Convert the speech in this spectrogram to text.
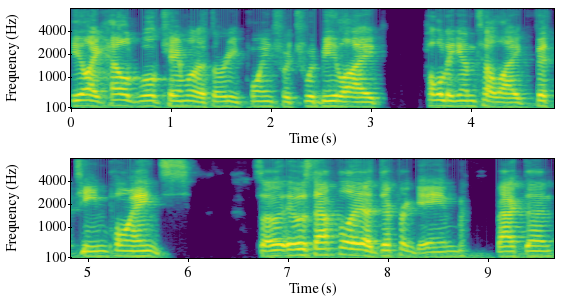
He like held Wilt Chamberlain to 30 points, which would be like holding him to like 15 points so it was definitely a different game back then.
